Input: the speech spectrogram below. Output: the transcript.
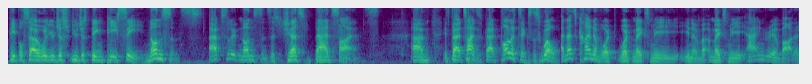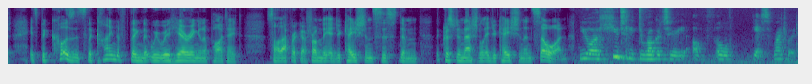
People say, oh, well, you're just, you're just being PC. Nonsense. Absolute nonsense. It's just bad science. Um, it's bad science, it's bad politics as well. And that's kind of what, what makes me, you know, makes me angry about it. It's because it's the kind of thing that we were hearing in apartheid South Africa from the education system, the Christian national education and so on. You are hugely derogatory of, or yes, right word,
